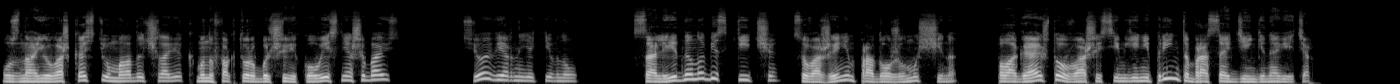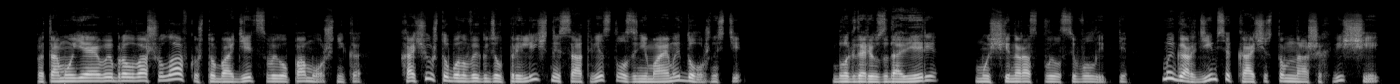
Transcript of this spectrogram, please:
«Узнаю ваш костюм, молодой человек. Мануфактура большевикова, если не ошибаюсь?» «Все верно», — я кивнул. «Солидно, но без китча», — с уважением продолжил мужчина. «Полагаю, что в вашей семье не принято бросать деньги на ветер». «Потому я и выбрал вашу лавку, чтобы одеть своего помощника. Хочу, чтобы он выглядел прилично и соответствовал занимаемой должности». «Благодарю за доверие», — мужчина расплылся в улыбке. «Мы гордимся качеством наших вещей.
